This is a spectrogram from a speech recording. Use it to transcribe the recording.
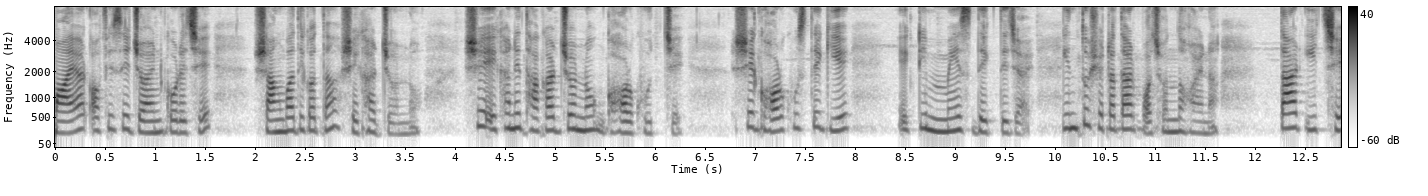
মায়ার অফিসে জয়েন করেছে সাংবাদিকতা শেখার জন্য। সে এখানে থাকার জন্য ঘর খুঁজছে। সে ঘর খুঁজতে গিয়ে একটি মেস দেখতে যায়, কিন্তু সেটা তার পছন্দ হয় না। তার ইচ্ছে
